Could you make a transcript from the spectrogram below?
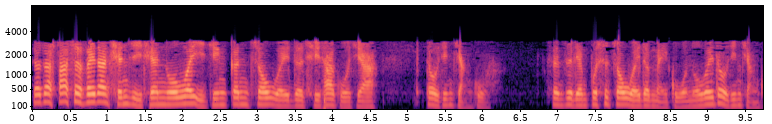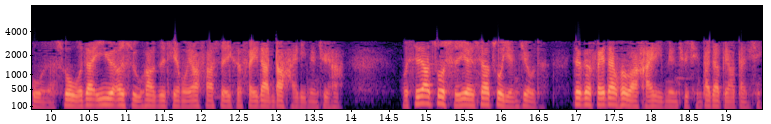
要在发射飞弹前几天，挪威已经跟周围的其他国家都已经讲过了，甚至连不是周围的美国，挪威都已经讲过了，说我在一月二十五号这天我要发射一颗飞弹到海里面去哈，我是要做实验，是要做研究的，这个飞弹会往海里面去，请大家不要担心。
